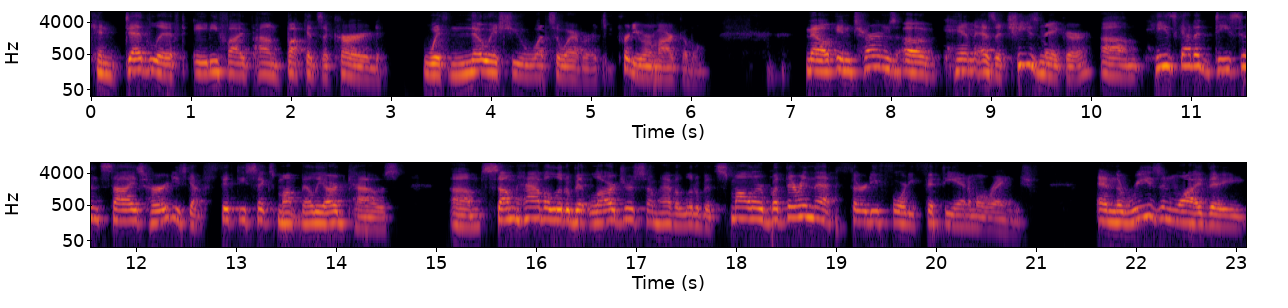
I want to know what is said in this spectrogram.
can deadlift 85 pound buckets of curd with no issue whatsoever. It's pretty remarkable. Now, in terms of him as a cheesemaker, um, he's got a decent size herd. He's got 56 Montbéliarde cows. Um, some have a little bit larger, some have a little bit smaller, but they're in that 30, 40, 50 animal range. And the reason why they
